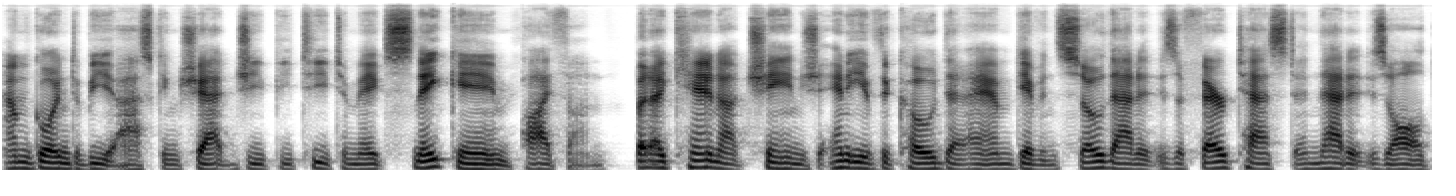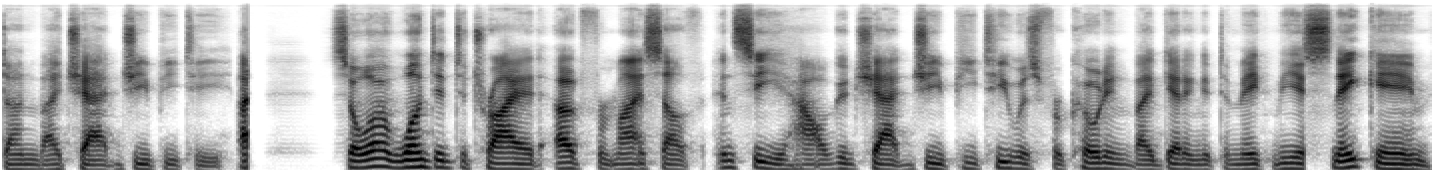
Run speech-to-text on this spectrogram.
I'm going to be asking ChatGPT to make Snake game Python, but I cannot change any of the code that I am given so that it is a fair test and that it is all done by ChatGPT. So I wanted to try it out for myself and see how good ChatGPT was for coding by getting it to make me a snake game.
